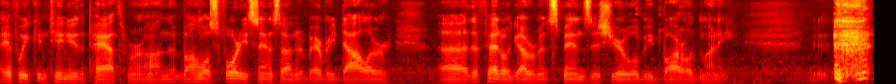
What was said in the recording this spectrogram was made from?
if we continue the path we're on. Almost 40 cents out of every dollar uh, the federal government spends this year will be borrowed money.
